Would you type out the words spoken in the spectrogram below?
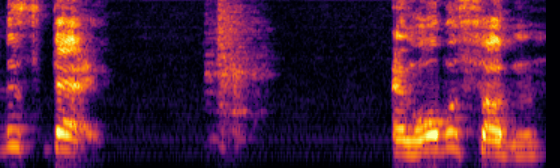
this day. And all of a sudden,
